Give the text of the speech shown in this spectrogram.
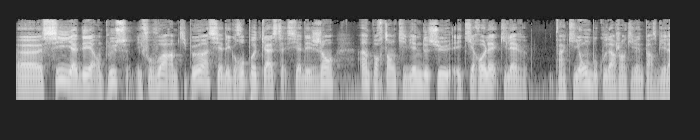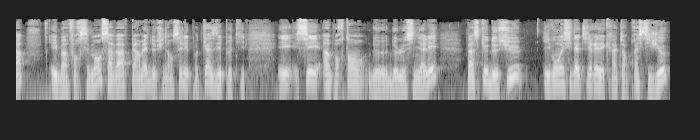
Euh, s'il y a des, en plus, il faut voir un petit peu, hein, s'il y a des gros podcasts, s'il y a des gens importants qui viennent dessus et qui relèvent, qui lèvent enfin qui ont beaucoup d'argent qui viennent par ce biais-là, et ben forcément ça va permettre de financer les podcasts des petits. Et c'est important de, de le signaler parce que dessus, ils vont essayer d'attirer des créateurs prestigieux.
